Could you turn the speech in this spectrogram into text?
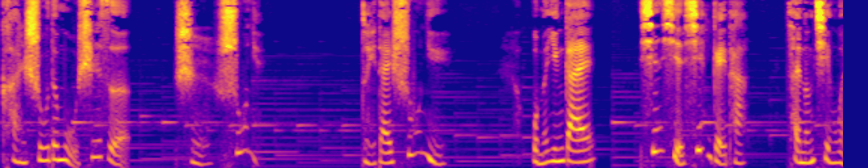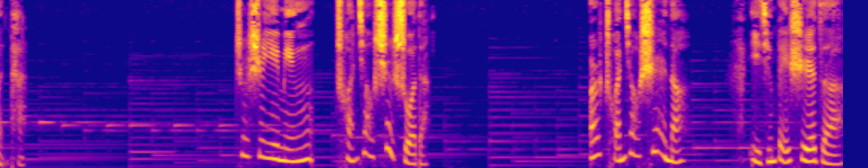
看书的母狮子是淑女，对待淑女，我们应该先写信给她，才能亲吻她。这是一名传教士说的，而传教士呢，已经被狮子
